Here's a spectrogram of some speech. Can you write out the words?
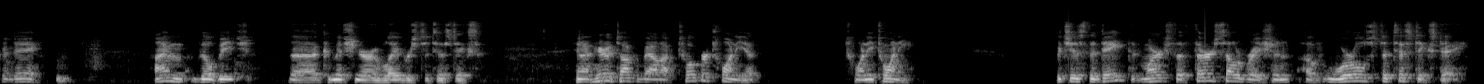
Good day. I'm Bill Beach, the Commissioner of Labor Statistics, and I'm here to talk about October 20th, 2020, which is the date that marks the third celebration of World Statistics Day,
